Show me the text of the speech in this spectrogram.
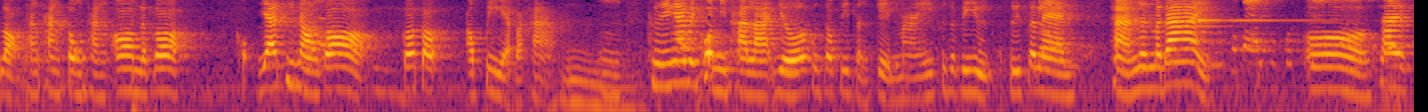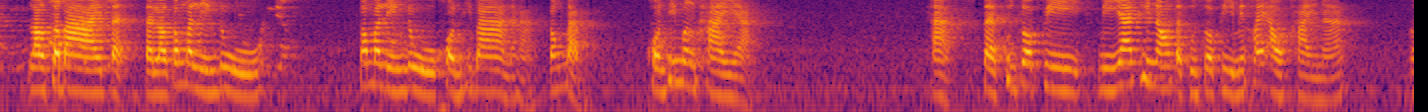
หลอกทั้งทางตรงทางอ้อม แล้วก็ญาติพี่น้องก็ก็ต้อง เอาเปรียบอะค่ะอืมอืมคือง่ายๆเป็นคนมีภาระเยอะคุณโซฟีสังเกตไหมคุณโซฟีอยู่สวิตเซอร์แลนด์ หาเงินมาได้สบายอยู่คนเดีอ๋ยอวใช่เราสบายแต่แต่เราต้องมาเลี้ยงดูคนเดียวต้องมาเลี้ยงดูคนที่บ้านนะคะต้องแบบคนที่เมืองไทยอะค่ะ แต่คุณโซฟีมีญาติพี่น้องแต่คุณโซฟีไม่ค่อยเอาใครนะเอ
